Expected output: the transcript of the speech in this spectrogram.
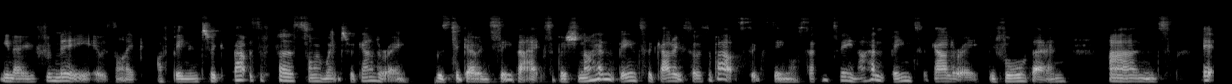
you know, for me, it was like I've been into that was the first time I went to a gallery was to go and see that exhibition. I hadn't been to a gallery, so I was about 16 or 17. I hadn't been to a gallery before then. And it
